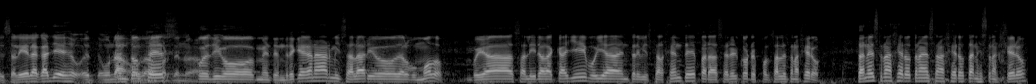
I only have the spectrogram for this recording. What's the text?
eh, salir a la calle es una, una Entonces, parte nueva. pues digo, me tendré que ganar mi salario de algún modo. Voy a salir a la calle y voy a entrevistar gente para ser el corresponsal extranjero. Tan extranjero, tan extranjero, tan extranjero,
